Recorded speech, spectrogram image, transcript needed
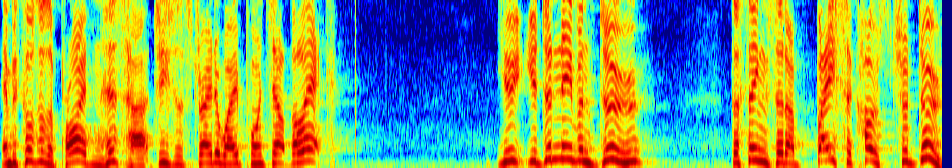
And because of the pride in his heart, Jesus straight away points out the lack. You, you didn't even do the things that a basic host should do.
